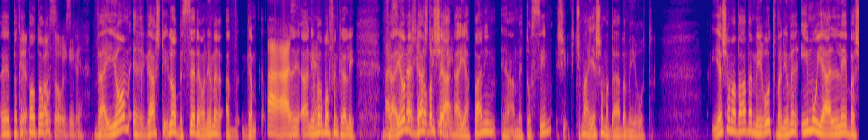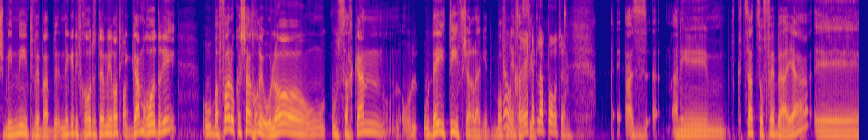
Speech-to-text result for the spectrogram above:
אה, פתח כן, פאו תורס, פאו תורס, כן, כן. כן. והיום הרגשתי, לא, בסדר, אני אומר, גם, אה, אז... אני, אני כן. אומר באופן כללי. והיום הרגשתי. שהיפנים, המטוסים, ש- תשמע, יש שם בעיה במהירות. יש שם בעיה במהירות, ואני אומר, אם הוא יעלה בשמינית ונגד נבחרות יותר מהירות, כי גם רודרי, הוא בפועל הוא קשר אחורי, הוא לא... הוא, הוא שחקן, הוא, הוא די איטי, אפשר להגיד, באופן לא, הוא יחסי. צריך את לפורט שם. אז אני קצת צופה בעיה, אה,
